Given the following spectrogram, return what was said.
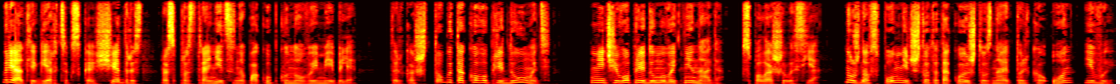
Вряд ли герцогская щедрость распространится на покупку новой мебели. Только чтобы такого придумать? Ничего придумывать не надо, всполошилась я. Нужно вспомнить что-то такое, что знает только он и вы.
